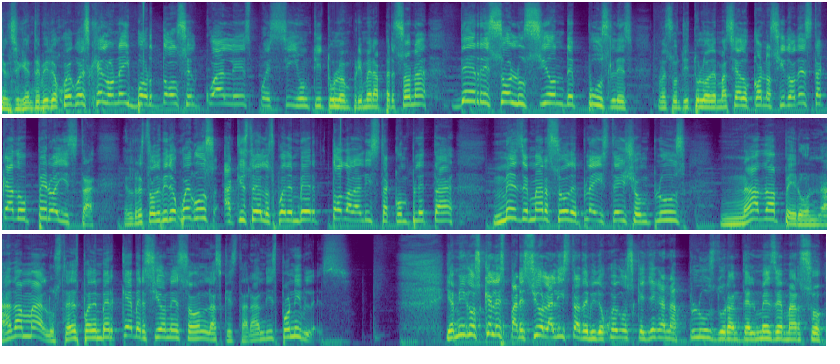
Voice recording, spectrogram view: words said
El siguiente videojuego es Hello Neighbor 2, el cual es, pues sí, un título en primera persona de resolución de puzzles. No es un título demasiado conocido, destacado, pero ahí está. El resto de videojuegos, aquí ustedes los pueden ver, toda la lista completa. Mes de marzo de PlayStation Plus, nada, pero nada mal. Ustedes pueden ver qué versiones son las que estarán disponibles. Y amigos, ¿qué les pareció la lista de videojuegos que llegan a Plus durante el mes de marzo?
